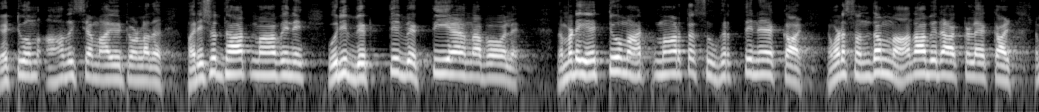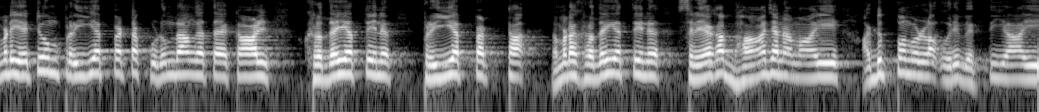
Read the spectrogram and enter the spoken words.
ഏറ്റവും ആവശ്യമായിട്ടുള്ളത്. പരിശുദ്ധാത്മാവിന് ഒരു വ്യക്തി വ്യക്തിയെന്ന പോലെ നമ്മുടെ ഏറ്റവും ആത്മാർത്ഥ സുഹൃത്തിനേക്കാൾ നമ്മുടെ സ്വന്തം മാതാപിതാക്കളെക്കാൾ നമ്മുടെ ഏറ്റവും പ്രിയപ്പെട്ട കുടുംബാംഗത്തെക്കാൾ ഹൃദയത്തിന് പ്രിയപ്പെട്ട നമ്മുടെ ഹൃദയത്തിന് സ്നേഹഭാജനമായി അടുപ്പമുള്ള ഒരു വ്യക്തിയായി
